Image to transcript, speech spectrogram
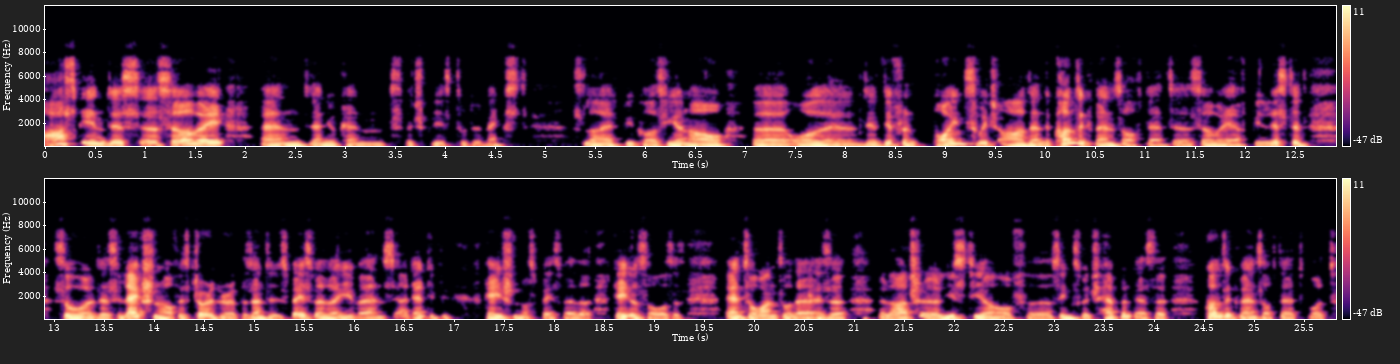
asked in this uh, survey. And then you can switch please to the next slide because here now uh, all uh, the different points which are then the consequence of that uh, survey have been listed. So the selection of historically representative space weather events, identification of space weather data sources, and so on. So there is a, a large uh, list here of uh, things which happened as a consequence of that, what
